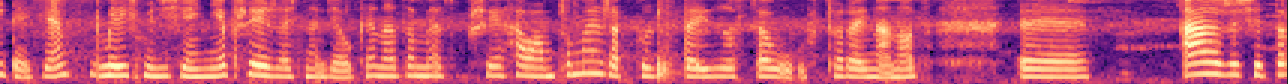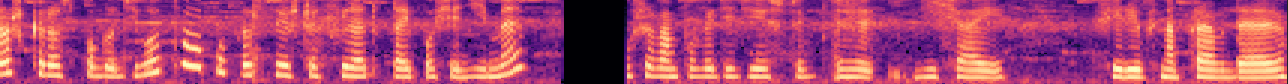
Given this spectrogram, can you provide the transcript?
Witajcie. Mieliśmy dzisiaj nie przyjeżdżać na działkę, natomiast przyjechałam po męża, który tutaj został wczoraj na noc. E, a że się troszkę rozpogodziło, to po prostu jeszcze chwilę tutaj posiedzimy. Muszę Wam powiedzieć jeszcze, że dzisiaj Filip naprawdę,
